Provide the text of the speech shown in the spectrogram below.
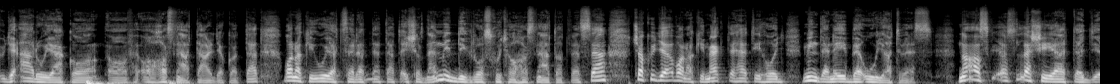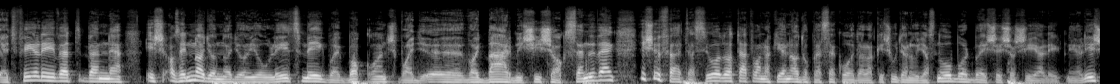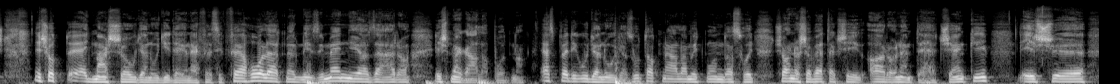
ugye árulják a, a, a használt tárgyakat. Tehát van, aki újat szeretne, tehát, és az nem mindig rossz, hogyha használtat veszel, csak ugye van, aki megteheti, hogy minden évben újat vesz. Na, az, az lesélt egy, egy fél évet benne, és az egy nagyon-nagyon jó léc még, vagy bakancs, vagy, vagy bármi sisak szemüveg, és ő felteszi oda, tehát vannak ilyen adopeszek oldalak is, ugyanúgy a snowboardba is, és a síeléknél is, és ott egymással ugyanúgy idejének veszik fel, hol lehet megnézni, mennyi az ára, és megállapodnak. Ez pedig ugyanúgy az utaknál, amit mondasz, hogy sajnos a betegség arról nem tehet senki, és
